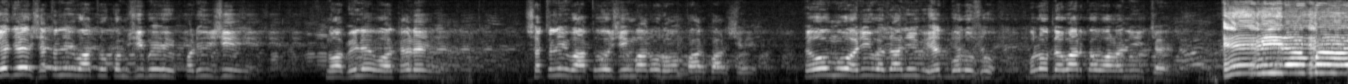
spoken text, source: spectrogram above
જે જે શતની વાતો કમશીભાઈ પડી છે નોભીલે વાતડે. સતની વાતો છે, મારો રોમ પાર છે એવો હું હરિવજાની વિહેત બોલું છું. બોલો દવારકાવાળાની જય. એ વીરમા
